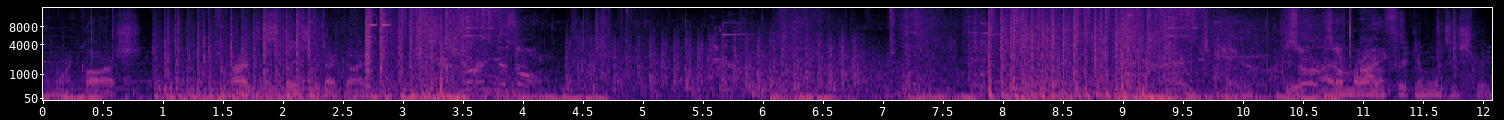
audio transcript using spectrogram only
Oh my gosh! I just laser that guy. Securing the zone. Dude, I am on a freaking multi streak.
